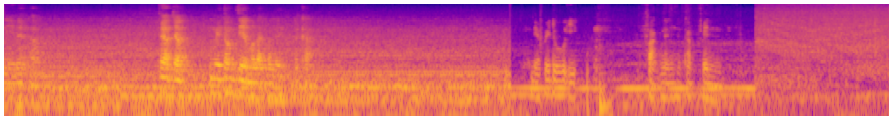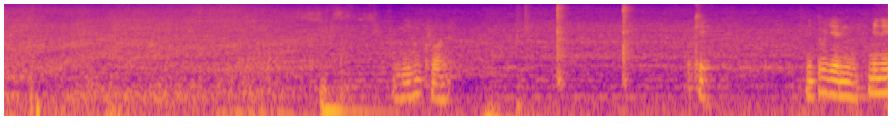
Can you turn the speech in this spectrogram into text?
นี่นะครับ แทบจะไม่ต้องเตรียมอะไรมาเลยนะครับ เดี๋ยวไปดูอีกฝั่งหนึ่งนะครับเป็นฝั่งนี้ห้องครัวโอเคมีตู้เย็นมินิ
